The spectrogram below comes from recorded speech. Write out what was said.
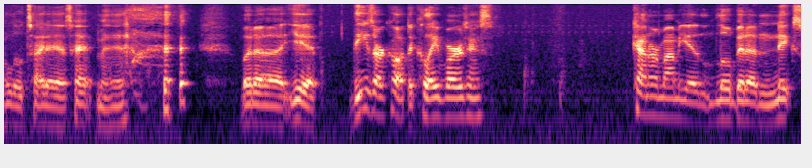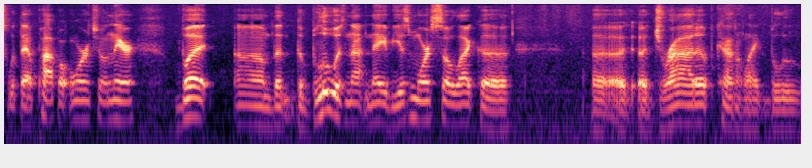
a little tight ass hat, man. but uh, yeah, these are called the clay versions. Kind of remind me a little bit of Knicks with that pop of orange on there, but um, the the blue is not navy. It's more so like a a, a dried up kind of like blue,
